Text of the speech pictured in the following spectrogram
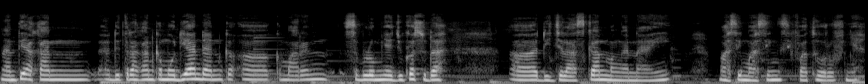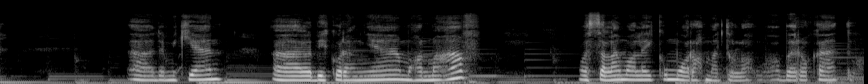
nanti akan diterangkan kemudian dan ke, uh, kemarin sebelumnya juga sudah uh, dijelaskan mengenai masing-masing sifat hurufnya. Uh, demikian. Uh, lebih kurangnya mohon maaf. Wassalamualaikum warahmatullahi wabarakatuh.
